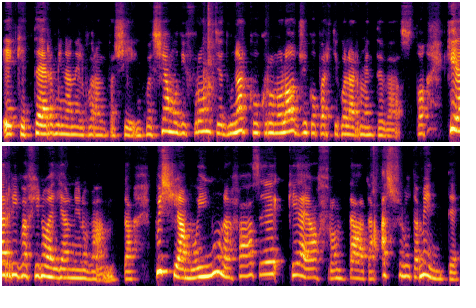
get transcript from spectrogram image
e che termina nel 45. Siamo di fronte ad un arco cronologico particolarmente vasto che arriva fino agli anni 90. Qui siamo in una fase che è affrontata assolutamente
